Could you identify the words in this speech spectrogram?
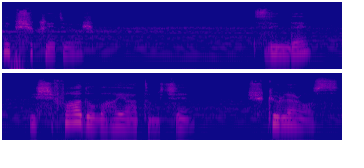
hep şükrediyorum. Zinde ve şifa dolu hayatım için şükürler olsun.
